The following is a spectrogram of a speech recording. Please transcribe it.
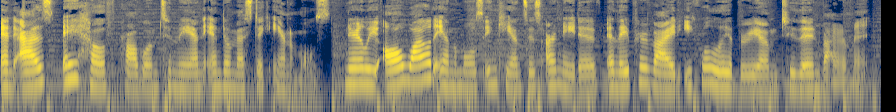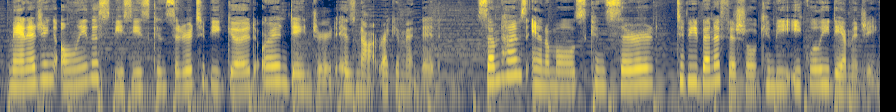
and as a health problem to man and domestic animals. Nearly all wild animals in Kansas are native, and they provide equilibrium to the environment. Managing only the species considered to be good or endangered is not recommended. Sometimes animals considered to be beneficial can be equally damaging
